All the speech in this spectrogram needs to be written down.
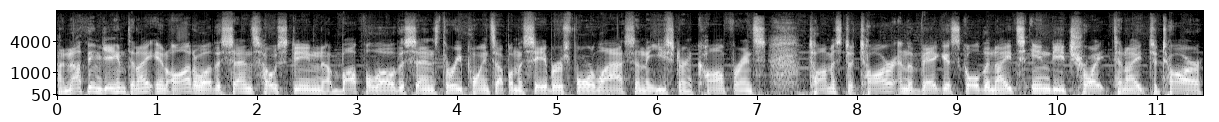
A nothing game tonight in Ottawa. The Sens hosting Buffalo. The Sens three points up on the Sabres for last in the Eastern Conference. Thomas Tatar and the Vegas Golden Knights in Detroit tonight. Tatar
